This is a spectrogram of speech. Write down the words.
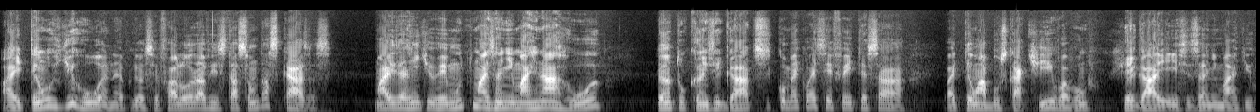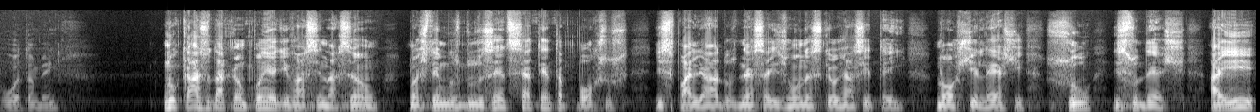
Aí tem os de rua, né? Porque você falou da visitação das casas. Mas a gente vê muito mais animais na rua, tanto cães e gatos. Como é que vai ser feita essa Vai ter uma busca ativa? Vão chegar esses animais de rua também? No caso da campanha de vacinação, nós temos 270 postos espalhados nessas zonas que eu já citei: Norte, Leste, Sul e Sudeste. Aí,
